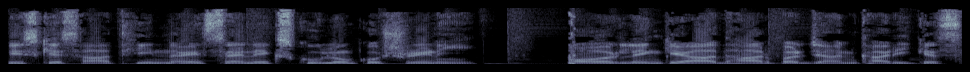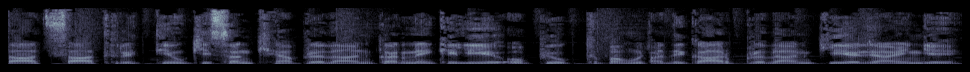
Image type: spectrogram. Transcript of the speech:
इसके साथ ही नए सैनिक स्कूलों को श्रेणी और लिंक के आधार पर जानकारी के साथ साथ रिक्तियों की संख्या प्रदान करने के लिए उपयुक्त पहुँच अधिकार प्रदान किए जाएँगे।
